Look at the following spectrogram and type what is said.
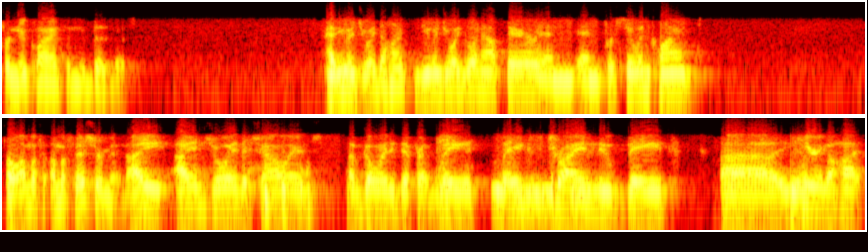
for new clients and new business. Have you enjoyed the hunt? Do you enjoy going out there and, and pursuing clients? Oh, I'm a, I'm a fisherman. I, I enjoy the challenge of going to different lakes, lakes trying new baits, uh, yeah. hearing a hot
